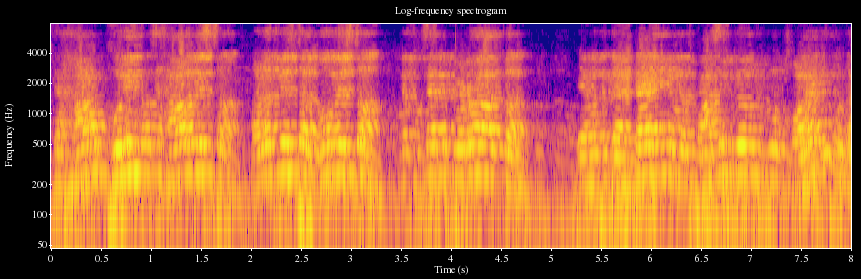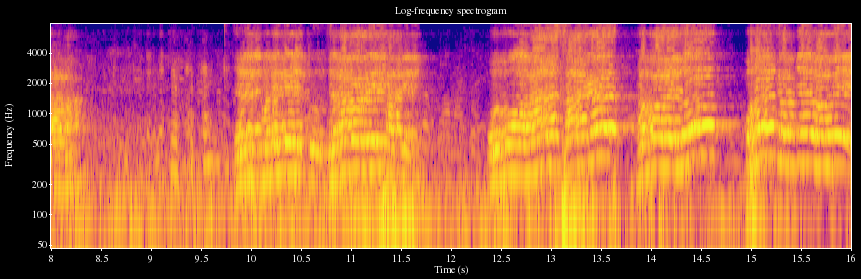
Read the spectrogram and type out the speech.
ते हाव खोली तो से हाव वेस्ता अडद वेस्ता गो वेस्ता ने तो से पेट्रोल आता ये वो तो घंटा नहीं वो 5 किलोमीटर पड़ा नहीं तो दाना जरा नहीं खाते। और वो हमारे लोग बहुत कमज़ोर हो गए।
